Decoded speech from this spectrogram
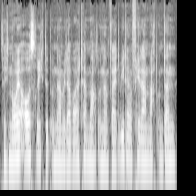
sich neu ausrichtet und dann wieder weitermacht und dann vielleicht wieder einen Fehler macht und dann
